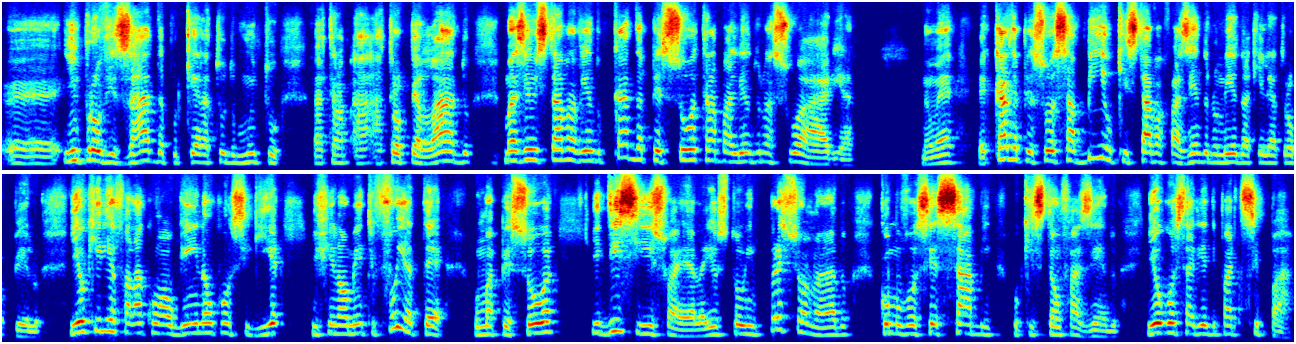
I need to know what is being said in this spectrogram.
é, improvisada, porque era tudo muito atropelado, mas eu estava vendo cada pessoa trabalhando na sua área. Não é? é? Cada pessoa sabia o que estava fazendo no meio daquele atropelo. E eu queria falar com alguém e não conseguia, e finalmente fui até uma pessoa e disse isso a ela. Eu estou impressionado como vocês sabem o que estão fazendo e eu gostaria de participar.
